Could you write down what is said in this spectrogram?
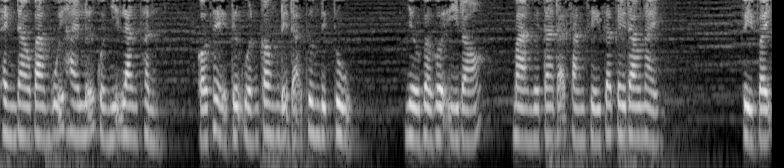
thanh đao ba mũi hai lưỡi của nhị lang thần có thể tự uốn cong để đả thương địch thủ. Nhờ vào gợi ý đó mà người ta đã sáng chế ra cây đao này. Vì vậy,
